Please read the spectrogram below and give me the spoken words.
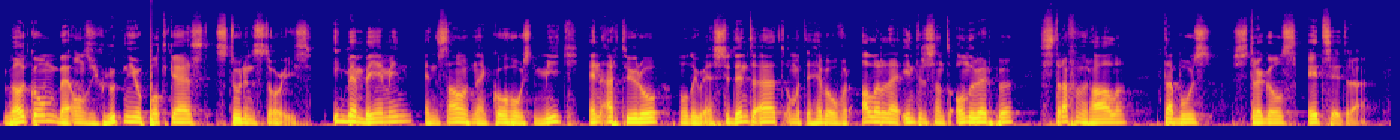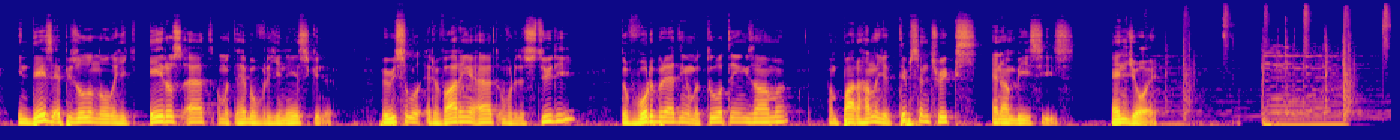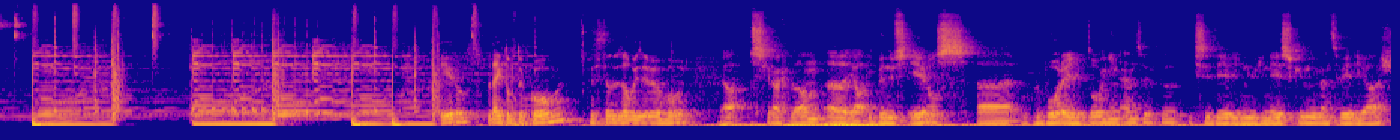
Welkom bij onze gloednieuwe podcast Student Stories. Ik ben Benjamin en samen met mijn co-host Miek en Arturo nodigen wij studenten uit om het te hebben over allerlei interessante onderwerpen, straffe verhalen, taboes, struggles, etc. In deze episode nodig ik Eros uit om het te hebben over geneeskunde. We wisselen ervaringen uit over de studie, de voorbereiding op het toelatingexamen, een paar handige tips en tricks en ambities. Enjoy! Eros, bedankt om te komen. Stel jezelf eens even voor. Ja, is graag gedaan. Eh, ja, ik ben dus Eros, eh, geboren en getogen in Antwerpen. Ik studeer hier nu geneeskunde in mijn tweede jaar.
